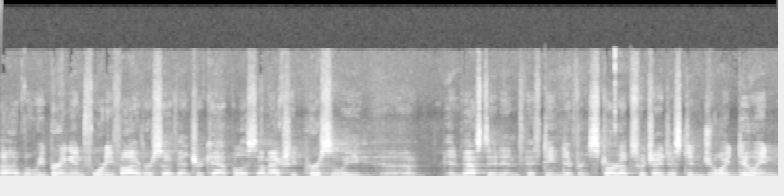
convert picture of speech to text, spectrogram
Uh, but we bring in 45 or so venture capitalists. I'm actually personally uh, invested in 15 different startups, which I just enjoy doing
